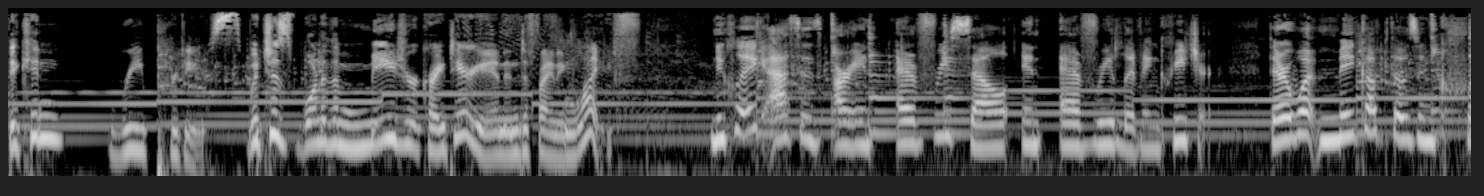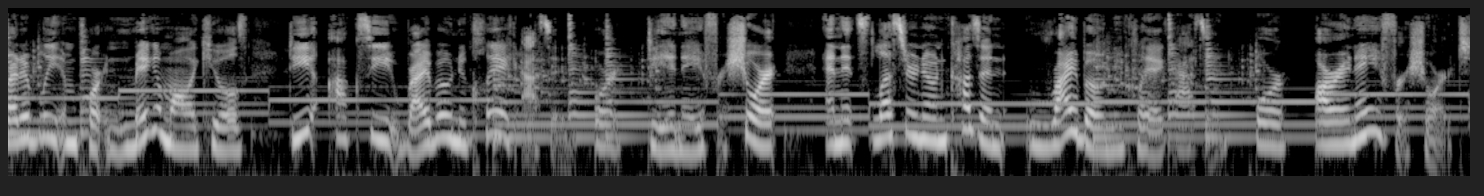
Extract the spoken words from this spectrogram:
They can reproduce, which is one of the major criterion in defining life. Nucleic acids are in every cell in every living creature. They're what make up those incredibly important megamolecules, deoxyribonucleic acid, or DNA for short, and its lesser known cousin, ribonucleic acid, or RNA for short.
